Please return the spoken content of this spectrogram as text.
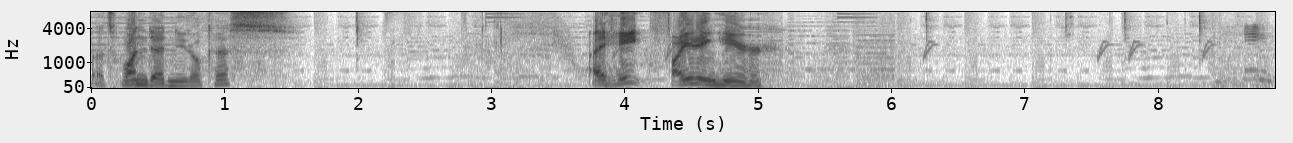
That's one dead needle kiss. I hate fighting here. I hate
